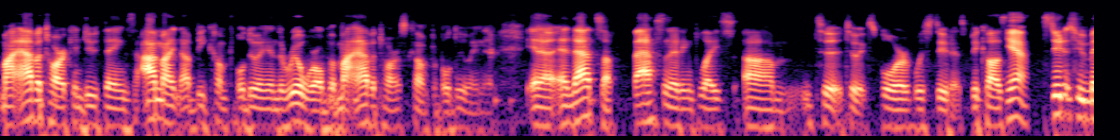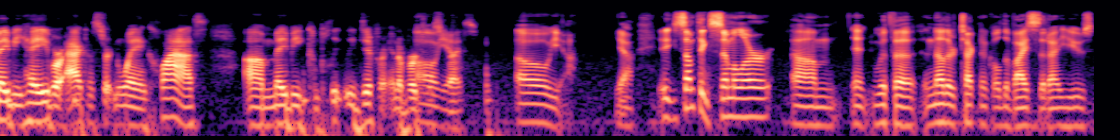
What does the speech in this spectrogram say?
my avatar can do things i might not be comfortable doing in the real world but my avatar is comfortable doing them you know and that's a fascinating place um, to to explore with students because yeah. students who may behave or act a certain way in class um, may be completely different in a virtual oh, yeah. space. Oh yeah, yeah. It's something similar um, with a, another technical device that I use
